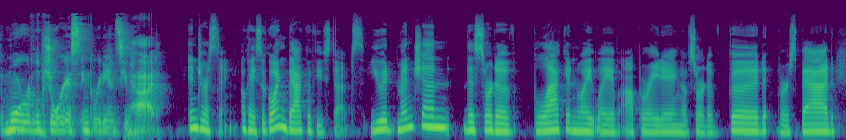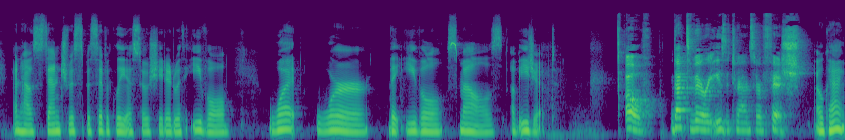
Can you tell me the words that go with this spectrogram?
the more luxurious ingredients you had. Interesting. Okay, so going back a few steps, you had mentioned this sort of black and white way of operating of sort of good versus bad and how stench was specifically associated with evil. What were the evil smells of Egypt? Oh, that's very easy to answer fish. Okay.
